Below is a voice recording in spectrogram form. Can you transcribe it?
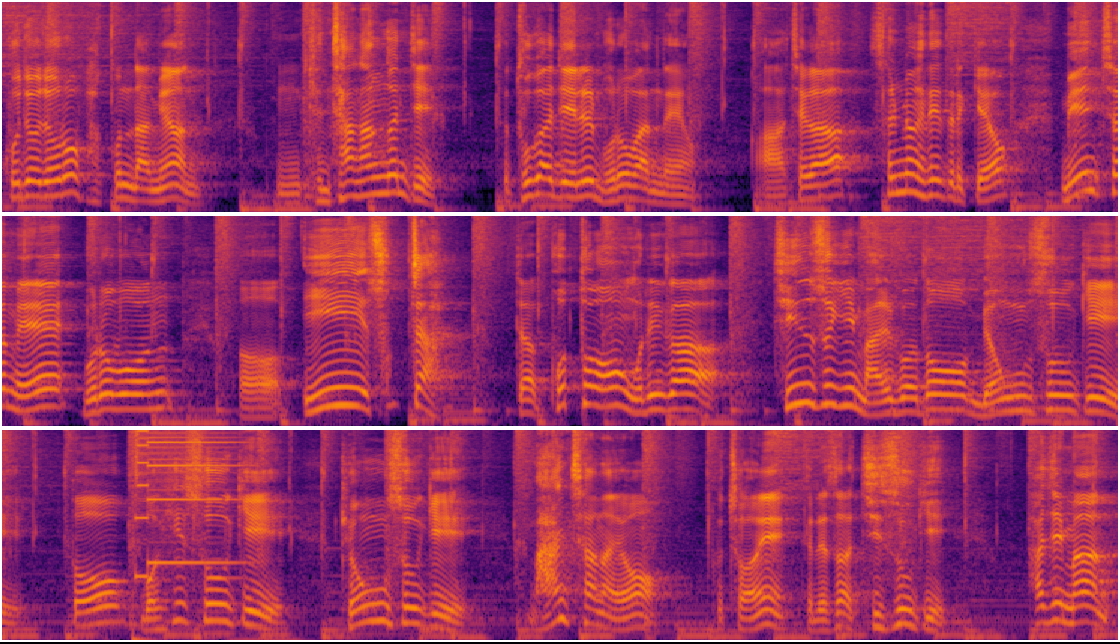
구조적으로 바꾼다면 음, 괜찮은 건지 그두 가지를 물어봤네요. 아, 제가 설명을 해드릴게요. 맨 처음에 물어본 어, 이 숙자. 자, 보통 우리가 진숙이 말고도 명숙이 또뭐 희숙이, 경숙이 많잖아요. 그렇죠? 그래서 지숙이. 하지만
